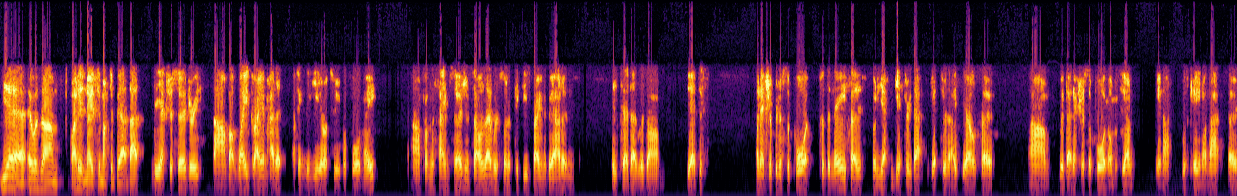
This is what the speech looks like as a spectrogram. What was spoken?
Yeah, it was. Um, I didn't know too much about that, the extra surgery, uh, but Wade Graham had it. I think the year or two before me, uh, from the same surgeon. So I was able to sort of pick his brain about it, and he said that was um, yeah, just an extra bit of support for the knee. So sort of you have to get through that to get through the ACL. So um, with that extra support, obviously I, you know, was keen on that. So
